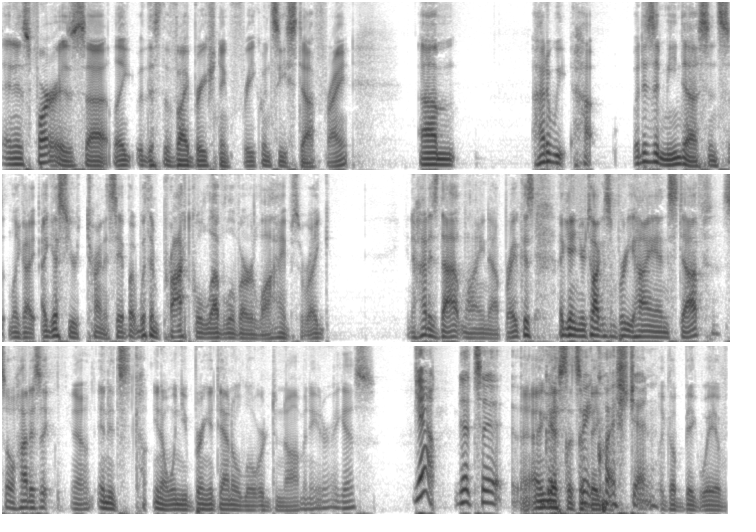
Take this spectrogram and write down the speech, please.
and as far as uh, like this the vibration and frequency stuff, right? Um, how do we how what does it mean to us? And like I, I guess you're trying to say, but within practical level of our lives, right? You know, how does that line up, right? Because again, you're talking some pretty high end stuff. So how does it, you know, and it's you know when you bring it down to a lower denominator, I guess. Yeah, that's a I great, guess that's a big question. like a big way of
